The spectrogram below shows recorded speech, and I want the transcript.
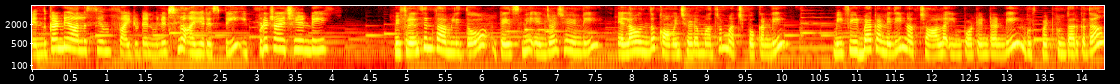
ఎందుకండి ఆలస్యం? ఫైవ్ టు టెన్ మినిట్స్లో అయ్యే రెసిపీ. ఇప్పుడే ట్రై చేయండి. మీ ఫ్రెండ్స్ అండ్ ఫ్యామిలీతో టేస్ట్ని ఎంజాయ్ చేయండి. ఎలా ఉందో కామెంట్ చేయడం మాత్రం మర్చిపోకండి. మీ ఫీడ్బ్యాక్ అనేది నాకు చాలా ఇంపార్టెంట్ అండి. గుర్తుపెట్టుకుంటారు కదా?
